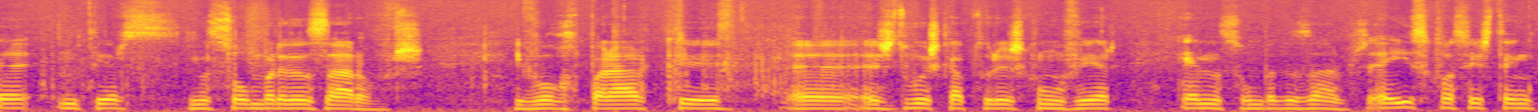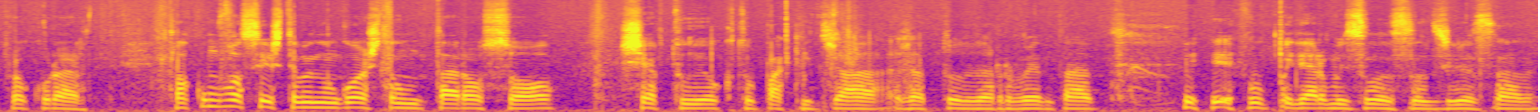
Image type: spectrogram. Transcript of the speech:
a meter-se na sombra das árvores e vão reparar que uh, as duas capturas que vão ver é na sombra das árvores. É isso que vocês têm que procurar. Tal como vocês também não gostam de estar ao sol, excepto eu que estou para aqui já, já todo arrebentado, vou apanhar uma insolação desgraçada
